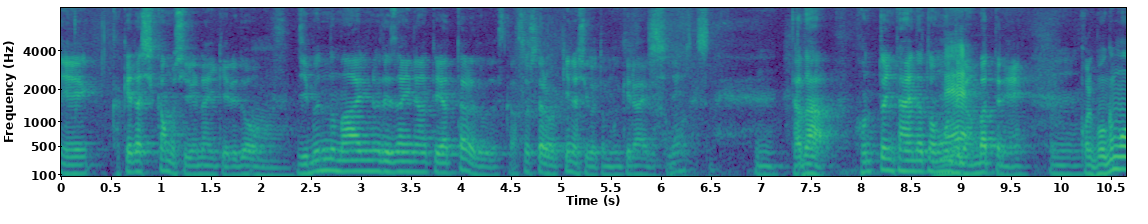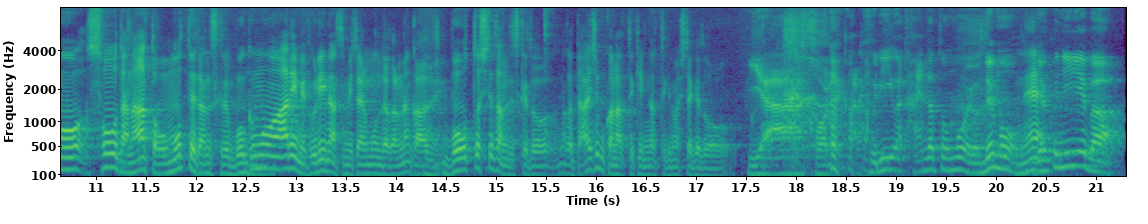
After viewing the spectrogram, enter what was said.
えー駆け出しかもしれないけれど、うん。自分の周りのデザイナーとやったらどうですか？そしたら大きな仕事も受けられるしね。そうですね。うんただ本当に大変だと思うんでね。頑張ってね。うん。これ僕もそうだなと思ってたんですけど僕もある意味フリーランスみたいなもんだからなんかはい。ぼーっとしてたんですけどなんか大丈夫かなって気になってきましたけど。いやーこれからフリーは大変だと思うよ。でも、ね。逆に言えば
